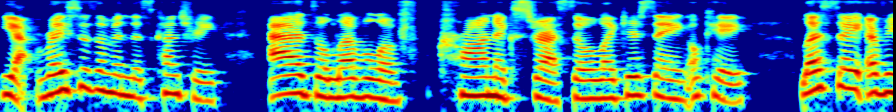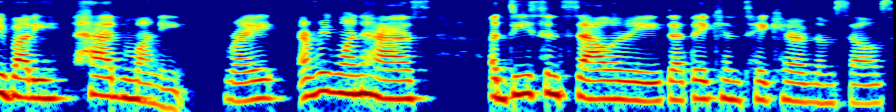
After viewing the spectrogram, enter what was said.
yeah, racism in this country adds a level of chronic stress. So, like you're saying, okay, let's say everybody had money, right? Everyone has a decent salary that they can take care of themselves.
